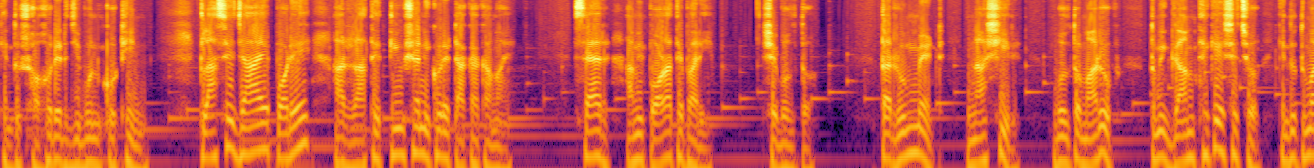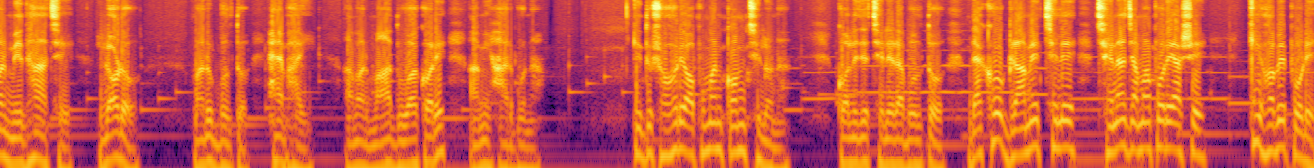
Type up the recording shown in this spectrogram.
কিন্তু শহরের জীবন কঠিন। ক্লাসে যায়, পড়ে, আর রাতে টিউশানি করে টাকা কামায়। স্যার, আমি পড়াতে পারি, সে বলতো। তার রুমমেট নাসির বলতো, মারুফ, তুমি গ্রাম থেকে এসেছ, কিন্তু তোমার মেধা আছে, লড়ো। মারুফ বলতো হ্যাঁ ভাই, আমার মা দোয়া করে, আমি হারবো না। কিন্তু শহরে অপমান কম ছিল না। কলেজের ছেলেরা বলতো, দেখো, গ্রামের ছেলে ছেনা জামা পরে আসে, কি হবে পড়ে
